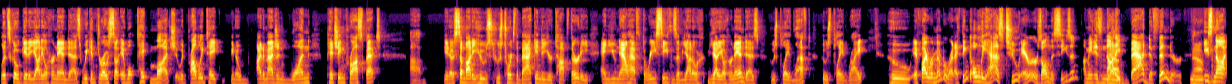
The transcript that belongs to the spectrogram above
Let's go get a Yadiel Hernandez. We can throw some. It won't take much. It would probably take, you know, I'd imagine one pitching prospect. Um, you know, somebody who's who's towards the back end of your top thirty, and you now have three seasons of Yadiel, Yadiel Hernandez, who's played left, who's played right, who, if I remember right, I think only has two errors on the season. I mean, is not Yeah. a bad defender. No, He's not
